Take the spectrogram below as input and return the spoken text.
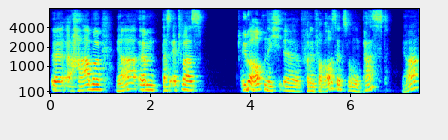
äh, habe, ja, ähm, dass etwas überhaupt nicht äh, von den Voraussetzungen passt. Ja,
